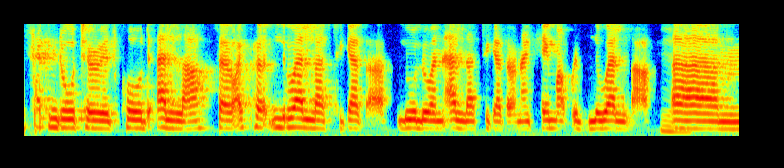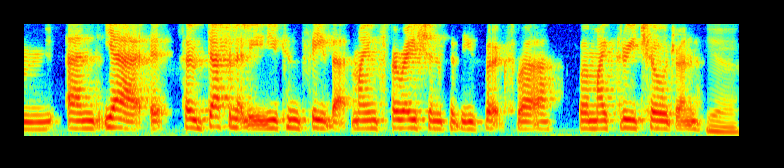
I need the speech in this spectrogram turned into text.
second daughter is called Ella. So I put Luella together, Lulu and Ella together, and I came up with Luella. Yeah. Um, and yeah, it, so definitely you can see that my inspiration for these books were for my three children. Yeah.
